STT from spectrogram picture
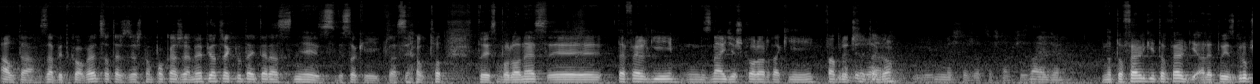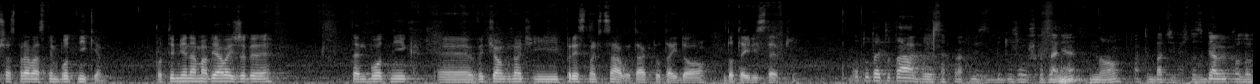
auta zabytkowe, co też zresztą pokażemy. Piotrek tutaj teraz nie jest z wysokiej klasy auto, to jest Polones. E, Te felgi, znajdziesz kolor taki fabryczny tego? Myślę, że coś tam się znajdzie. No to felgi to felgi, ale tu jest grubsza sprawa z tym błotnikiem. Bo ty mnie namawiałeś, żeby ten błotnik e, wyciągnąć i prysnąć cały, tak? Tutaj do, do tej listewki. No tutaj to tak, bo jest akurat jest zbyt duże uszkodzenie. No. A tym bardziej wiesz, to jest biały kolor,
